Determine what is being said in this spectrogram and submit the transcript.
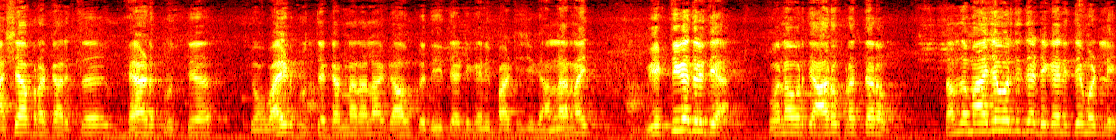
अशा प्रकारचं भ्याड कृत्य किंवा वाईट कृत्य करणाऱ्याला गाव कधी त्या ठिकाणी पाठीशी घालणार नाहीत. व्यक्तिगतरित्या कोणावरती आरोप प्रत्यारोप समजा माझ्यावरती त्या ठिकाणी ते म्हटले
